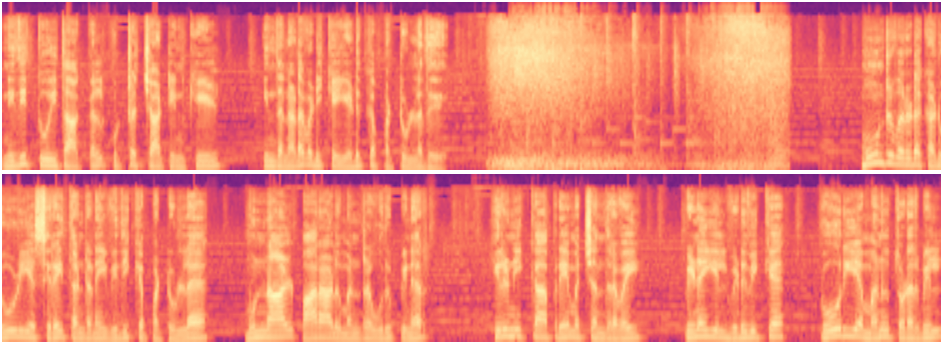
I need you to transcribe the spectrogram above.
நிதி தூய்தாக்கல் குற்றச்சாட்டின் கீழ் இந்த நடவடிக்கை எடுக்கப்பட்டுள்ளது. மூன்று வருட கடூழிய சிறை தண்டனை விதிக்கப்பட்டுள்ள முன்னாள் பாராளுமன்ற உறுப்பினர் கிருணிகா பிரேமச்சந்திரவை பிணையில் விடுவிக்க கோரிய மனு தொடர்பில்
